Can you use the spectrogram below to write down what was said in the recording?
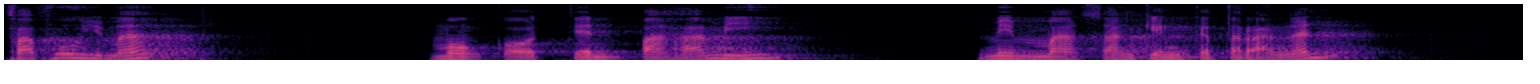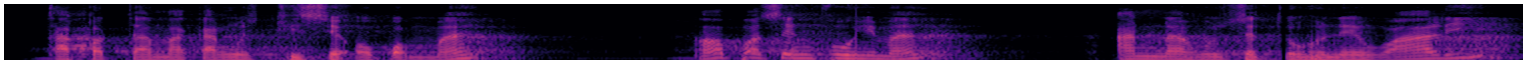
Fafuhima mongko den pahami mimma sangking keterangan takut kang wis dhisik apa ma apa sing fuhima annahu setuhune wali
